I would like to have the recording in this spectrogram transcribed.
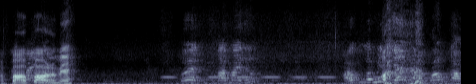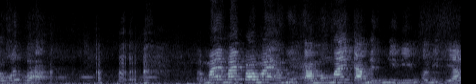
เอาเป้าเป้าหน่อยไหมเฮ้ยทำไมดูเอากูก็มีเสียงเอากล้องกองหมดบ่ะเอาไม่ไม่ป้าไม่เอามือกำมึงไม่กำเห็นดีๆมันคนมีเสียง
